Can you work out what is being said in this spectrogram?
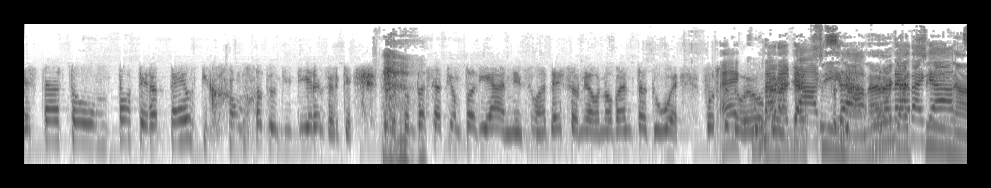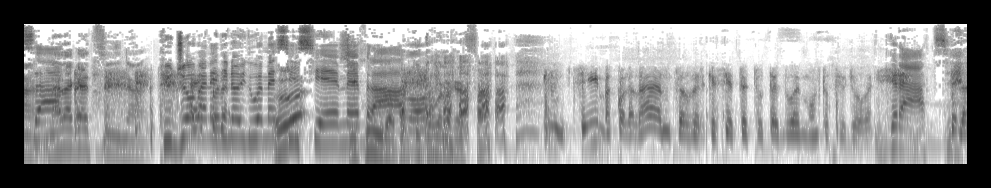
È stato un po' terapeutico un modo di dire perché sono passati un po' di anni, insomma adesso ne ho 92, forse Ecco, dovevo una ragazzina, una ragazzina, ragazza. una ragazzina. Più giovane Ecco, di noi due messi Oh, insieme, sicuro, per bravo. tutto quello che fa. Sì, ma con l'avanzo perché siete tutte e due molto più giovani. Grazie. della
